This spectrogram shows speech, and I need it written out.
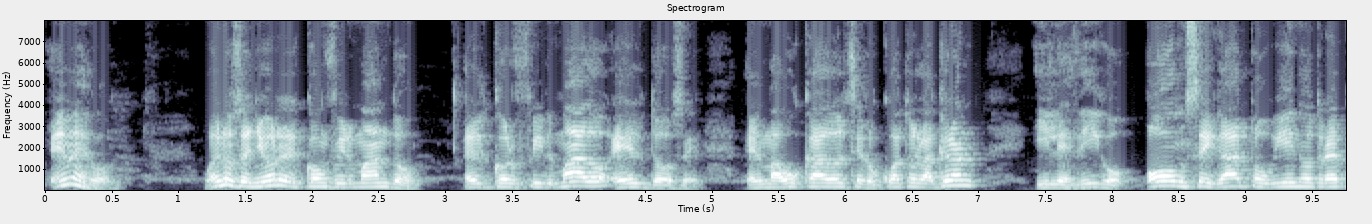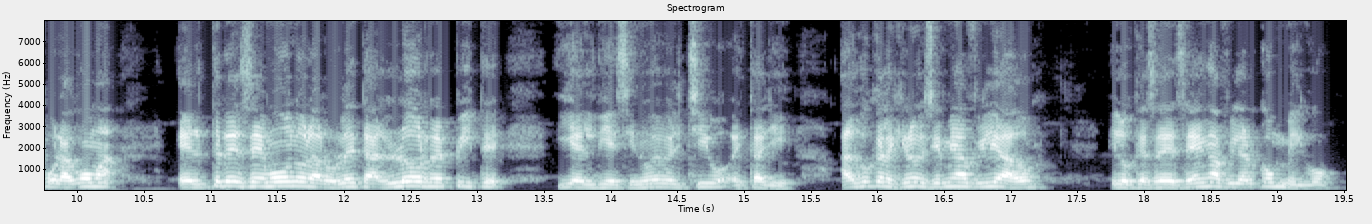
Es mejor. Bueno, señores, confirmando. El confirmado es el 12. El más buscado el 04 Lacrán. Y les digo, 11 gatos viene otra vez por la goma. El 13 mono, la ruleta lo repite. Y el 19 el chivo está allí. Algo que les quiero decir a mis afiliados y los que se deseen afiliar conmigo.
